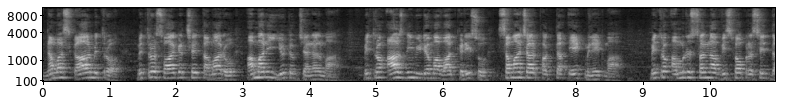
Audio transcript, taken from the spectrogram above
નમસ્કાર મિત્રો. મિત્રો, સ્વાગત છે તમારું અમારી યુટ્યુબ ચેનલમાં. મિત્રો, આજની વિડીયોમાં વાત કરીશું સમાચાર ફક્ત એક મિનિટમાં. મિત્રો, અમૃતસરના વિશ્વ પ્રસિદ્ધ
